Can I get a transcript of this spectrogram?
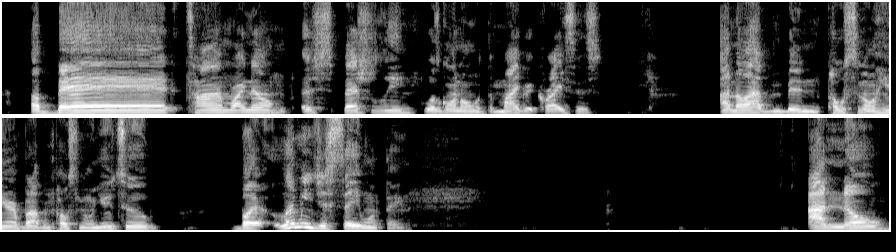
a bad time right now, especially what's going on with the migrant crisis. I know I haven't been posting on here, but I've been posting on YouTube. But let me just say one thing. I know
